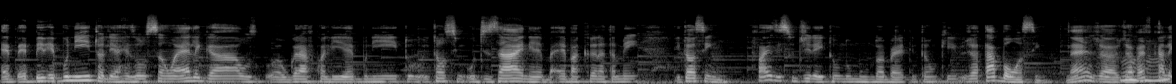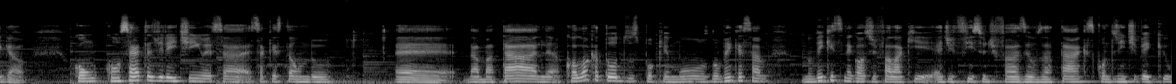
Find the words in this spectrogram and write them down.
é, é, é bonito ali, a resolução é legal, o, o, gráfico ali é bonito. Então, assim, o design é, é bacana também. Então, assim, faz isso direito no mundo aberto, então que já tá bom assim, né? Já, já uhum. vai ficar legal. Com, conserta direitinho essa, essa questão do é, da batalha, coloca todos os pokémons, não vem com essa não vem com esse negócio de falar que é difícil de fazer os ataques quando a gente vê que o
